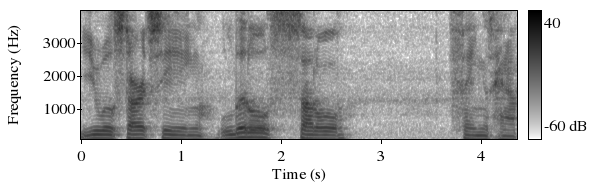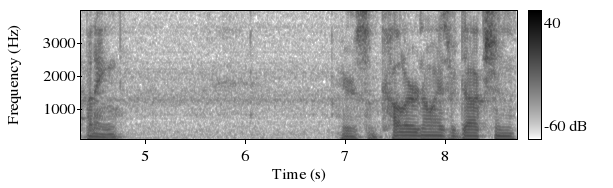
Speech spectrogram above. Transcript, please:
you will start seeing little subtle things happening Here's some color noise reduction.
